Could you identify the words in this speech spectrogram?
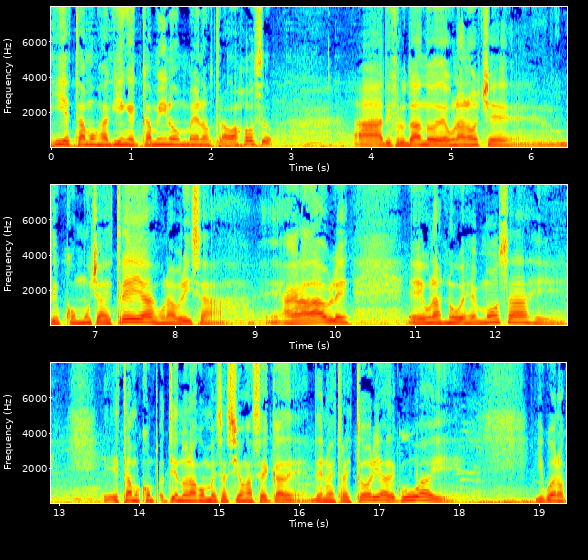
y estamos aquí en el camino menos trabajoso uh, disfrutando de una noche con muchas estrellas, una brisa eh, agradable, eh, unas nubes hermosas y, estamos compartiendo una conversación acerca de, de nuestra historia de Cuba y, y, bueno,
